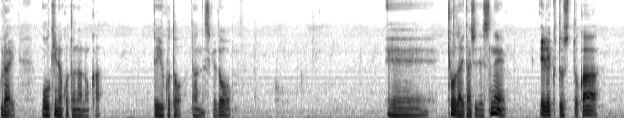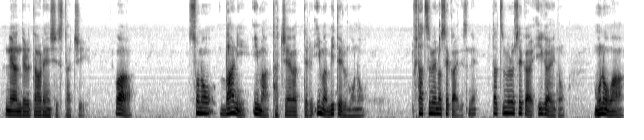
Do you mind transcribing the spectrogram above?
ぐらい大きなことなのかっていうことなんですけど、えー、兄弟たちですね。エレクトスとかネアンデルターレンシスたちはその場に今立ち上がってる今見てるもの2つ目の世界ですね。2つ目の世界以外のものは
